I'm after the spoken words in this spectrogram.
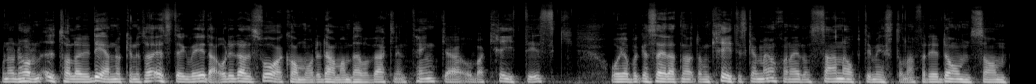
Och när du har den uttalade idén, då kan du ta ett steg vidare och det är där det svåra kommer och det är där man behöver verkligen tänka och vara kritisk. Och jag brukar säga att de kritiska människorna är de sanna optimisterna för det är de som,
